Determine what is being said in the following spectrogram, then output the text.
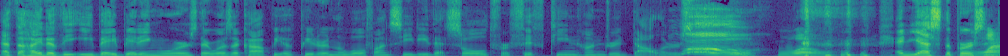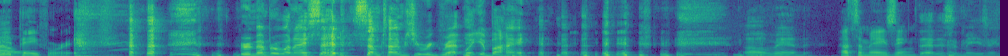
At the height of the eBay bidding wars, there was a copy of Peter and the Wolf on CD that sold for fifteen hundred dollars. Whoa! Whoa. And yes, the person Wow. did pay for it. Remember when I said sometimes you regret what you buy? oh man, That's amazing. that is amazing.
